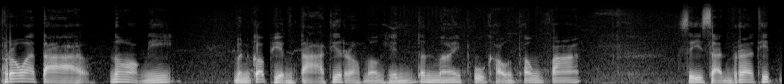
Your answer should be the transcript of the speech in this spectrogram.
เพราะว่าตานอกนี้ มันก็เพียงตาที่เรามองเห็นต้นไม้ภูเขาท้องฟ้า สีสันพระอาทิตย์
